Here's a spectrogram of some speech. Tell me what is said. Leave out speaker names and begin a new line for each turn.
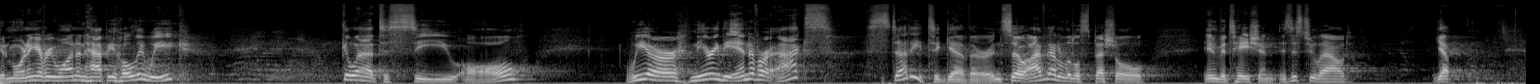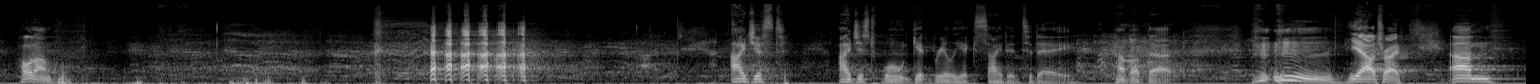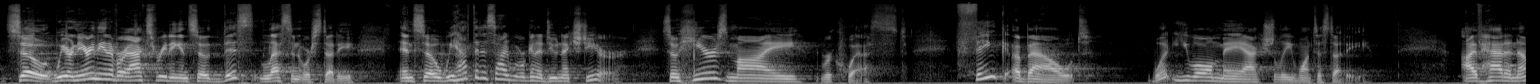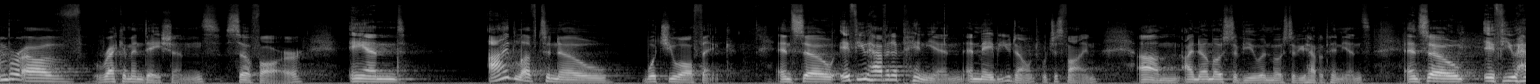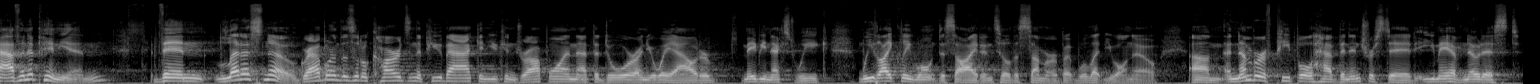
Good morning, everyone, and happy Holy Week. Glad to see you all. We are nearing the end of our Acts study together, and so I've got a little special invitation. Is this too loud? Yep. Hold on. I just I just won't get really excited today. How about that? yeah, I'll try. Um, so we are nearing the end of our Acts reading, and so this lesson or study, and so we have to decide what we're going to do next year. So here's my request think about what you all may actually want to study. I've had a number of recommendations so far, and I'd love to know what you all think. And so, if you have an opinion, and maybe you don't, which is fine, um, I know most of you, and most of you have opinions. And so, if you have an opinion, then let us know. Grab one of those little cards in the pew back, and you can drop one at the door on your way out, or maybe next week. We likely won't decide until the summer, but we'll let you all know. Um, a number of people have been interested. You may have noticed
